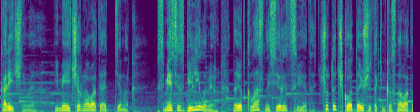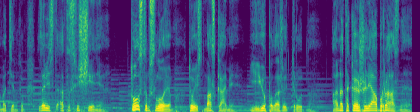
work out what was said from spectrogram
коричневая, имеет черноватый оттенок. В смеси с белилами дает классный серый цвет, чуточку отдающий таким красноватым оттенком, зависит от освещения. Толстым слоем, то есть мазками, ее положить трудно. Она такая желеобразная,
